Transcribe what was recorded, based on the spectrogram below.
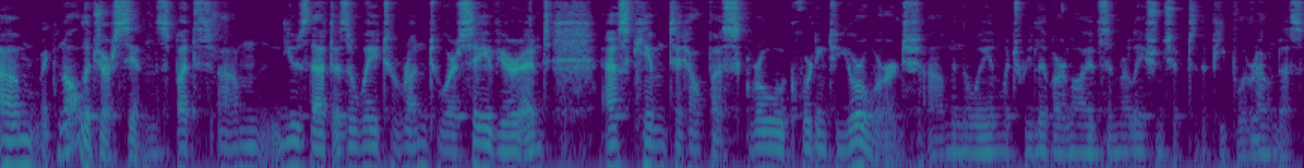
um, acknowledge our sins, but um, use that as a way to run to our Savior and ask Him to help us grow according to your word um, in the way in which we live our lives in relationship to the people around us.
